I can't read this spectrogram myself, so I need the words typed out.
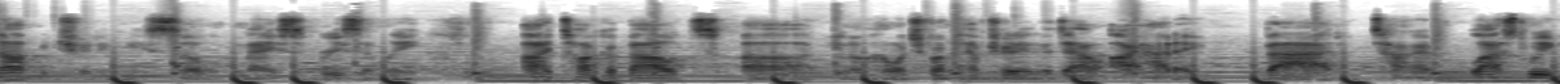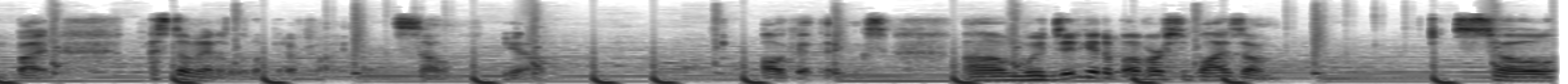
not been treating me so nice recently. I talk about, uh, you know, how much fun I have trading the Dow. I had a bad time last week, but I still made a little bit of money. So, you know, all good things. Um, we did get above our supply zone. So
